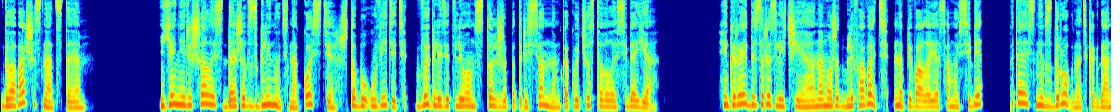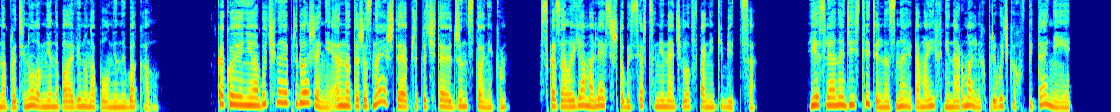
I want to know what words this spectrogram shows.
Глава 16. Я не решалась даже взглянуть на Кости, чтобы увидеть, выглядит ли он столь же потрясённым, какой чувствовала себя я. «Играй безразличие, она может блефовать», — напевала я самой себе, пытаясь не вздрогнуть, когда она протянула мне наполовину наполненный бокал. «Какое необычное предложение, но ты же знаешь, что я предпочитаю джин с тоником», — сказала я, молясь, чтобы сердце не начало в панике биться. Если она действительно знает о моих ненормальных привычках в питании,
